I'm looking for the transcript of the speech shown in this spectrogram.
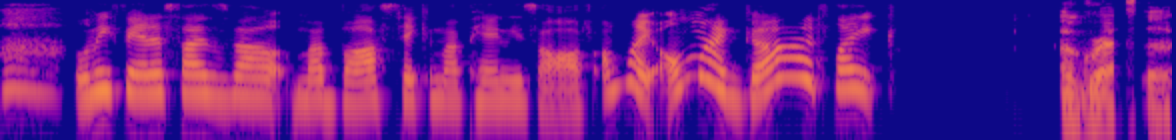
"Let me fantasize about my boss taking my panties off." I'm like, "Oh my god!" Like Aggressive.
